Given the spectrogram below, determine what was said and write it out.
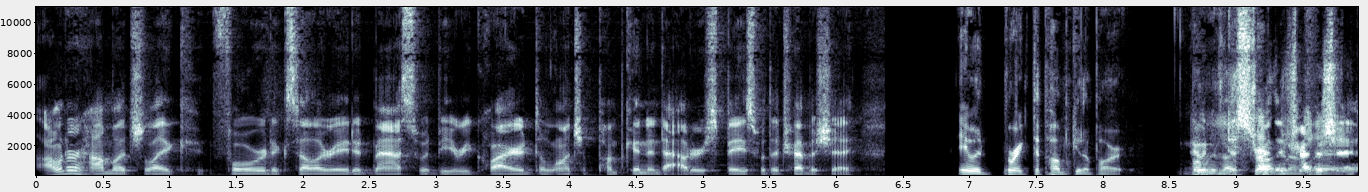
I wonder how much like forward accelerated mass would be required to launch a pumpkin into outer space with a trebuchet. it would break the pumpkin apart. It would destroy the enough? trebuchet.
